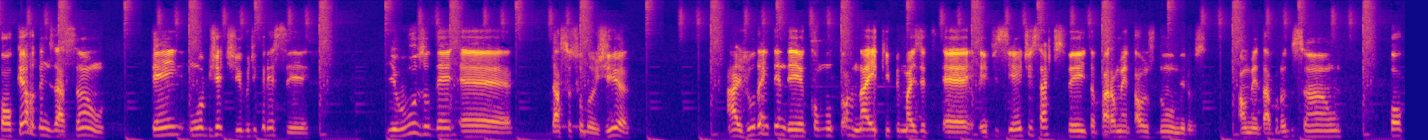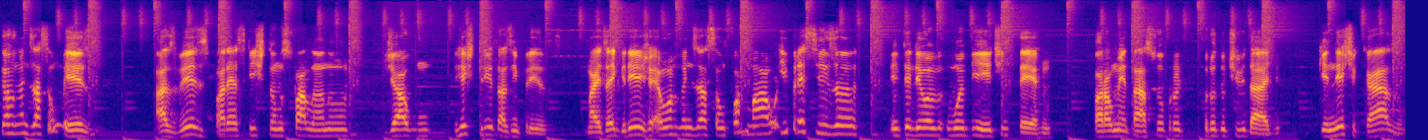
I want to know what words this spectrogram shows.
Qualquer organização tem um objetivo de crescer. E o uso de, é, da sociologia ajuda a entender como tornar a equipe mais é, eficiente e satisfeita para aumentar os números, aumentar a produção, qualquer organização mesmo. Às vezes parece que estamos falando de algo restrito às empresas, mas a igreja é uma organização formal e precisa entender o ambiente interno para aumentar a sua produtividade, que neste caso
